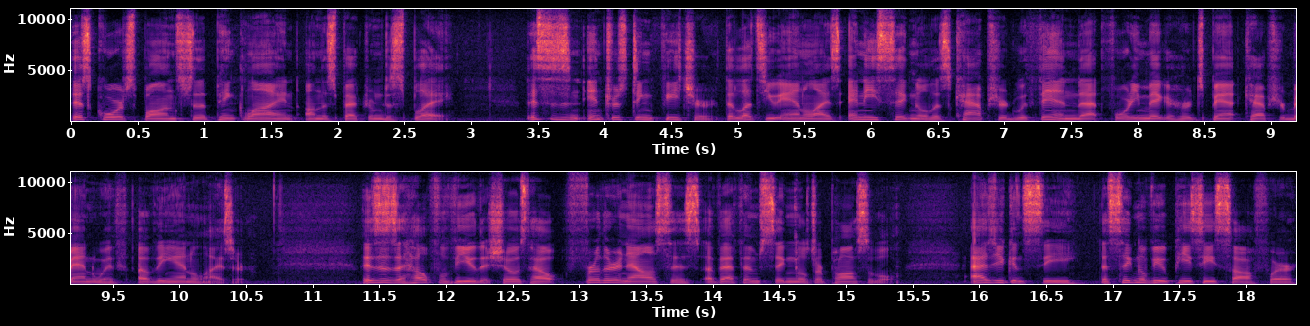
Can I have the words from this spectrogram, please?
This corresponds to the pink line on the spectrum display. This is an interesting feature that lets you analyze any signal that's captured within that 40 megahertz band capture bandwidth of the analyzer. This is a helpful view that shows how further analysis of FM signals are possible, as you can see, the SignalVu-PC software,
